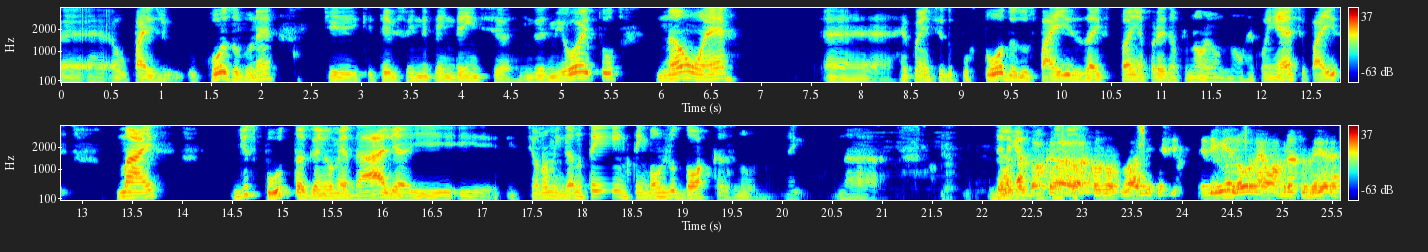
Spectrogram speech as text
é, é o país, o Kosovo, né? que, que teve sua independência em 2008, não é, é, reconhecido por todos os países. A Espanha, por exemplo, não, não reconhece o país, mas disputa, ganhou medalha e, e, se eu não me engano, tem, tem bons judocas no, na delegação. O judoca Kosovar eliminou né, uma brasileira,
